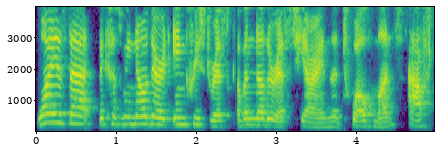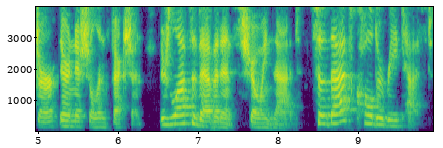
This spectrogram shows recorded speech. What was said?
Why is that? Because we know they're at increased risk of another STI in the 12 months after their initial infection. There's lots of evidence showing that. So that's called a retest.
